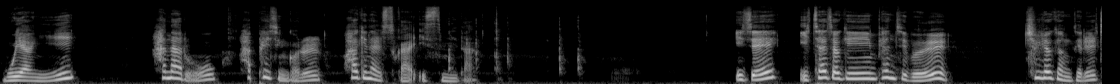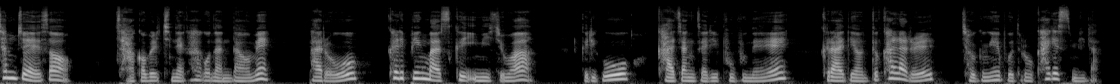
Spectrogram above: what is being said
모양이 하나로 합해진 것을 확인할 수가 있습니다. 이제 2차적인 편집을 출력 형태를 참조해서 작업을 진행하고 난 다음에 바로 클리핑 마스크 이미지와 그리고 가장자리 부분에 그라디언트 컬러를 적용해 보도록 하겠습니다.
